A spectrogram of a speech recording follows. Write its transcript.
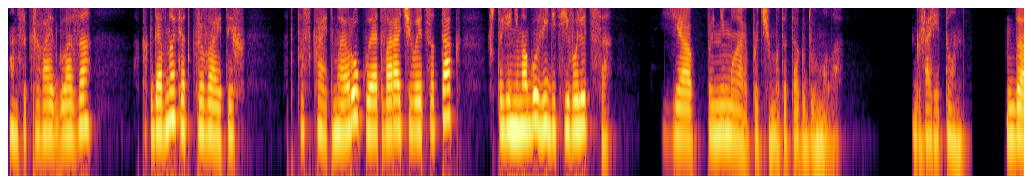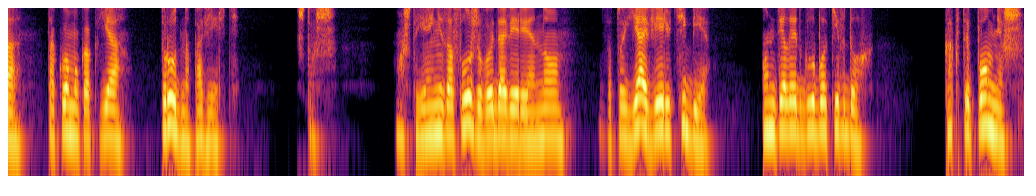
Он закрывает глаза, а когда вновь открывает их, отпускает мою руку и отворачивается так, что я не могу видеть его лица. «Я понимаю, почему ты так думала», — говорит он. «Да, такому, как я, трудно поверить. Что ж, может, я и не заслуживаю доверия, но зато я верю тебе». Он делает глубокий вдох. «Как ты помнишь,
